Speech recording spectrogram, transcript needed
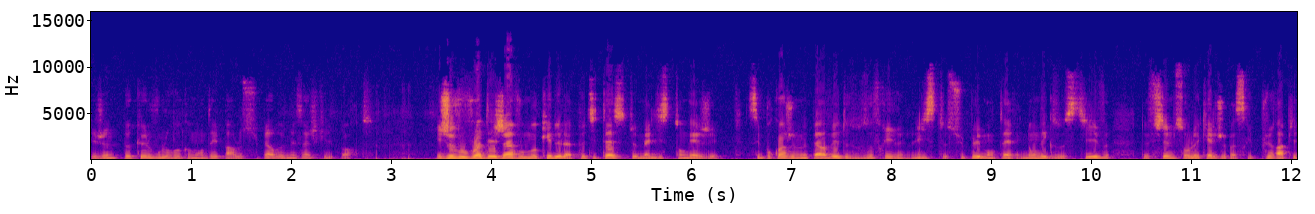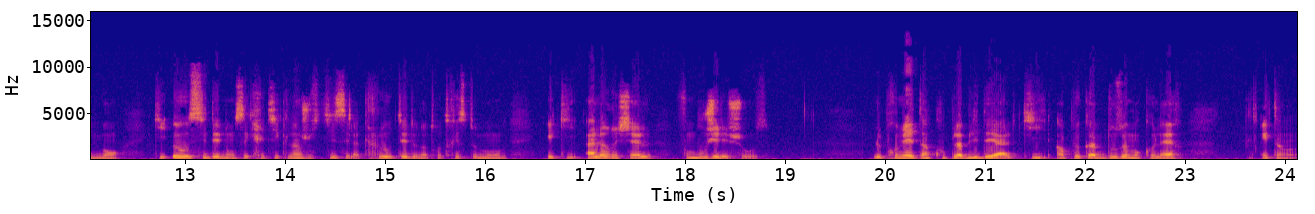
et je ne peux que vous le recommander par le superbe message qu'il porte. Et je vous vois déjà vous moquer de la petitesse de ma liste engagée. C'est pourquoi je me permets de vous offrir une liste supplémentaire et non exhaustive de films sur lesquels je passerai plus rapidement, qui eux aussi dénoncent et critiquent l'injustice et la cruauté de notre triste monde, et qui, à leur échelle, font bouger les choses. Le premier est un couplable idéal, qui, un peu comme 12 hommes en colère, est un,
